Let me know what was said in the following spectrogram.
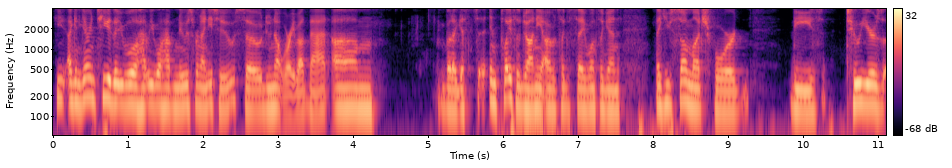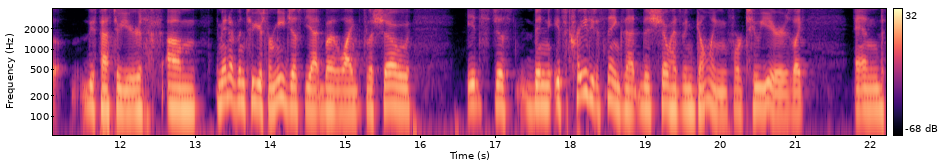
he, I can guarantee you that you will have we will have news for '92, so do not worry about that. Um, but I guess in place of Johnny, I would like to say once again, thank you so much for these two years, these past two years. Um, it may not have been two years for me just yet, but like for the show, it's just been it's crazy to think that this show has been going for two years, like, and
